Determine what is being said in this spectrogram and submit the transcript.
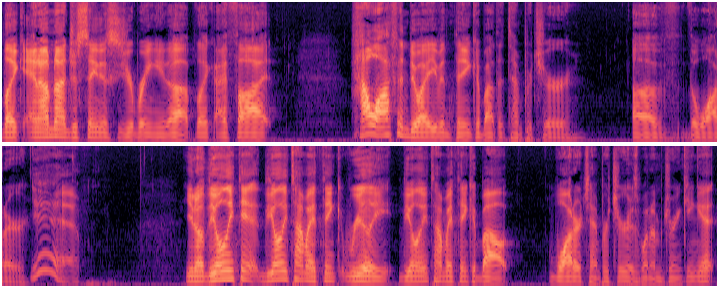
like and I'm not just saying this cuz you're bringing it up. Like I thought how often do I even think about the temperature of the water? Yeah. You know, the only thing, the only time I think really, the only time I think about water temperature is when I'm drinking it.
